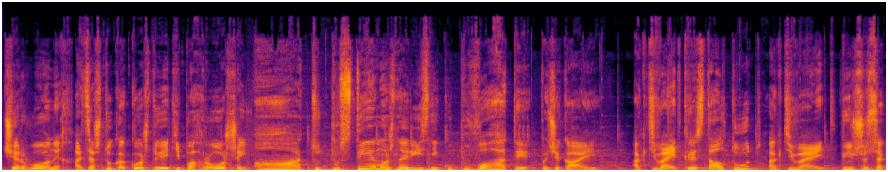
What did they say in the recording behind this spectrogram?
червоних, а ця штука коштує типа грошей. А, тут бусти можна різні купувати. Почекай. Активейт кристал тут. Активейт. Він щось як.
